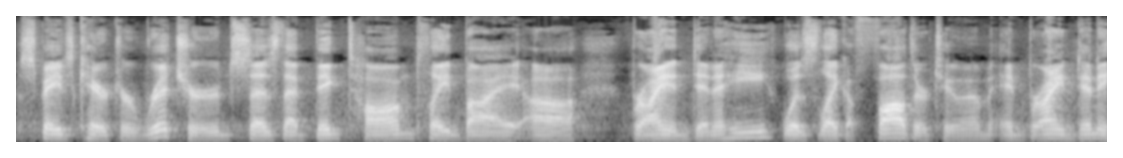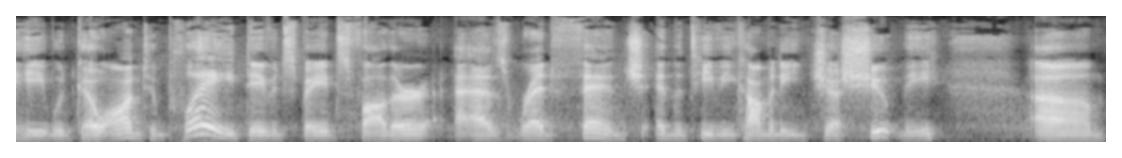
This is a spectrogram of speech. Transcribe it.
Spade's character Richard says that Big Tom, played by uh, Brian Dennehy, was like a father to him, and Brian Dennehy would go on to play David Spade's father as Red Finch in the TV comedy Just Shoot Me. Um,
